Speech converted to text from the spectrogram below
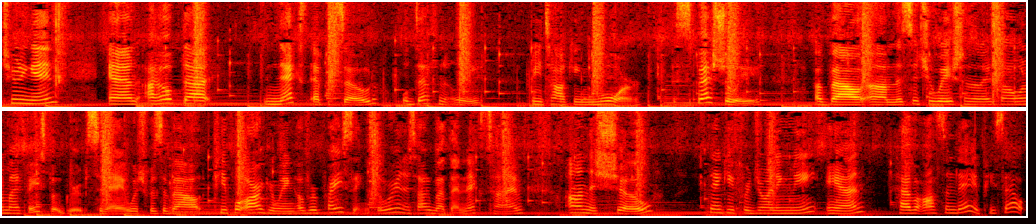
tuning in. And I hope that next episode will definitely be talking more, especially about um, the situation that I saw in one of my Facebook groups today, which was about people arguing over pricing. So we're going to talk about that next time on the show. Thank you for joining me and have an awesome day. Peace out.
